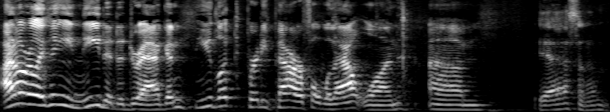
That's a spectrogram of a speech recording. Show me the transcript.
I don't really think he needed a dragon. He looked pretty powerful without one. Um, yes, and I'm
